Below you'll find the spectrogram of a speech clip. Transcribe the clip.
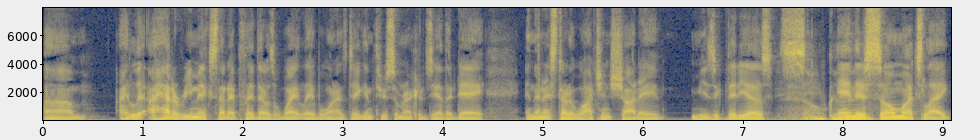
Um, I li- I had a remix that I played that was a white label when I was digging through some records the other day, and then I started watching Sade music videos. So good. And there's so much like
